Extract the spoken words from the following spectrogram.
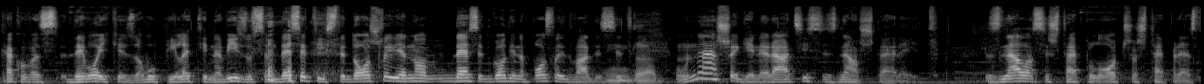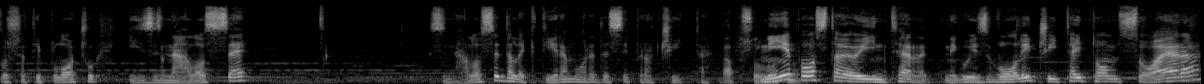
kako vas devojke zovu pileti na viz 80-ih ste došli jedno 10 godina posle 20. Da. U našoj generaciji se znao šta je red. Znalo se šta je ploča, šta je preslušati ploču i znalo se znalo se da lektira mora da se pročita. Apsolutno. Nije postao internet, nego izvoli, čitaj Tom Sawyera,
